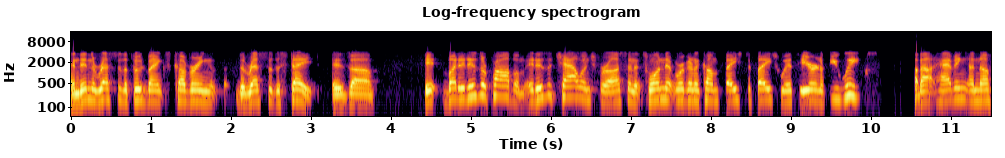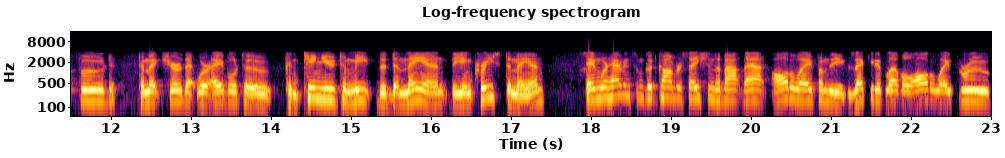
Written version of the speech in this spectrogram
and then the rest of the food banks covering the rest of the state is uh, it, but it is a problem. It is a challenge for us, and it's one that we're going to come face to face with here in a few weeks about having enough food to make sure that we're able to continue to meet the demand, the increased demand. And we're having some good conversations about that all the way from the executive level all the way through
